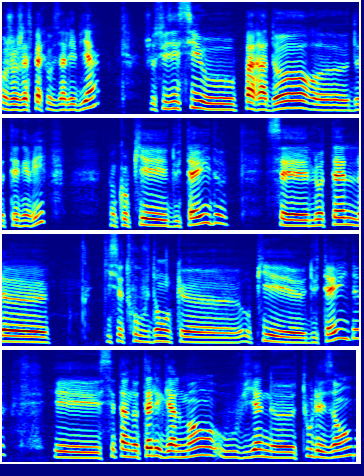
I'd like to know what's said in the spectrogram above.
Bonjour, j'espère que vous allez bien. Je suis ici au Parador euh, de Tenerife, donc au pied du Teide. C'est l'hôtel euh, qui se trouve donc euh, au pied du Teide et c'est un hôtel également où viennent tous les ans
